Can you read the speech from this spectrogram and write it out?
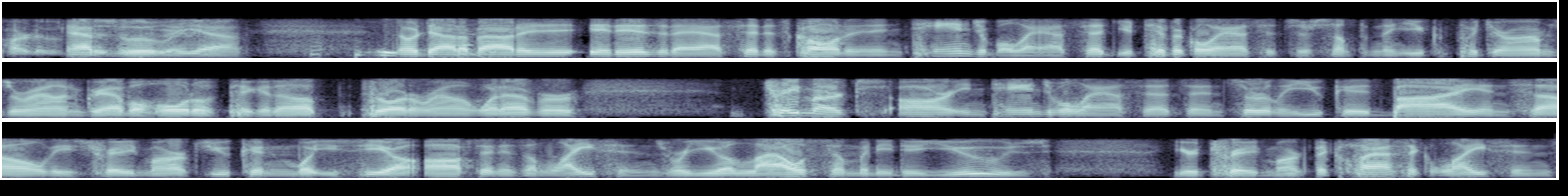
part of absolutely yeah. No doubt about it it is an asset. It's called an intangible asset. Your typical assets are something that you can put your arms around grab a hold of pick it up throw it around whatever. Trademarks are intangible assets and certainly you could buy and sell these trademarks. You can what you see often is a license where you allow somebody to use your trademark. The classic license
